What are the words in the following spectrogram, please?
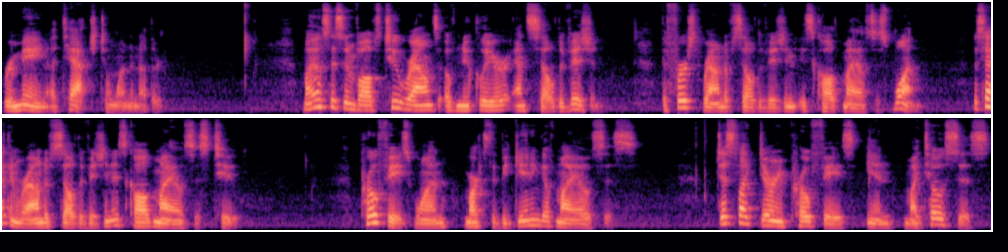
remain attached to one another. Meiosis involves two rounds of nuclear and cell division. The first round of cell division is called meiosis 1. The second round of cell division is called meiosis 2. Prophase 1 marks the beginning of meiosis. Just like during prophase in mitosis,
